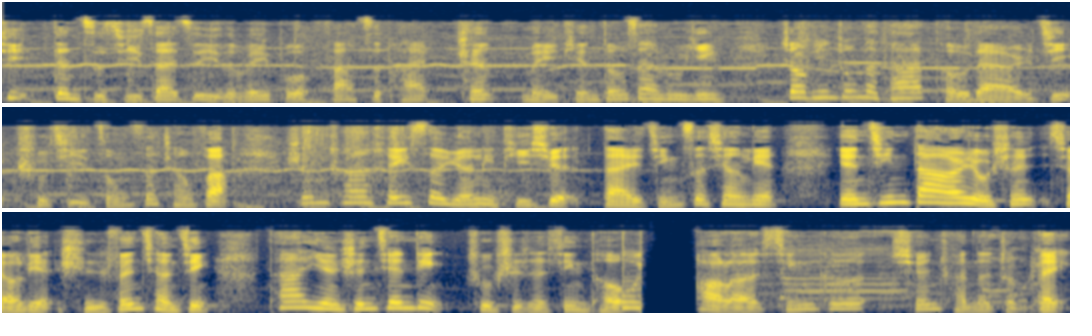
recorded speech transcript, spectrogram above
期，邓紫棋在自己的微博发自拍，称每天都在录音。照片中的她头戴耳机，梳起棕色长发，身穿黑色圆领 T 恤，戴金色项链，眼睛大而有神，小脸十分强劲。她眼神坚定，注视着镜头。好了新歌宣传的准备。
